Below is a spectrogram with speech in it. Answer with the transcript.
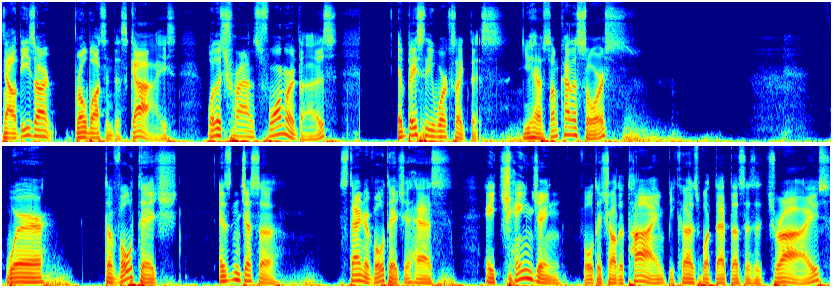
Now, these aren't robots in disguise. What a transformer does, it basically works like this. You have some kind of source where the voltage isn't just a standard voltage, it has a changing voltage all the time because what that does is it drives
